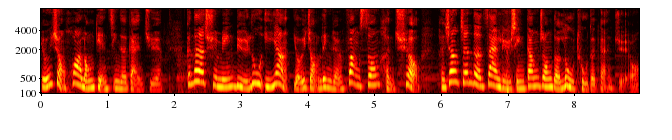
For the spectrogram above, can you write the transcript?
有一种画龙点睛的感觉，跟他的曲名《旅路》一样，有一种令人放松、很 chill，很像真的在旅行当中的路途的感觉哦。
